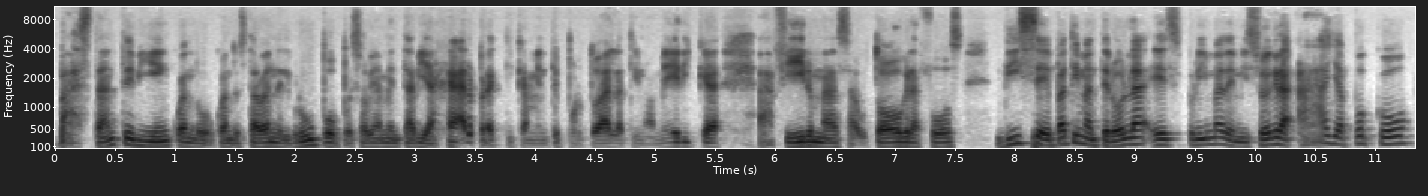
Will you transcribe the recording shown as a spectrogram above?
bastante bien cuando, cuando estaba en el grupo, pues obviamente a viajar prácticamente por toda Latinoamérica, a firmas, autógrafos. Dice, Pati Manterola es prima de mi suegra. Ay, ¿a poco?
